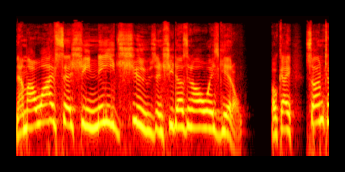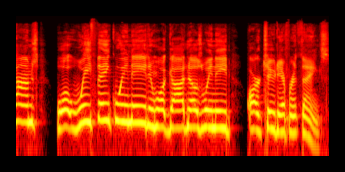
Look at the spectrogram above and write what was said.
Now, my wife says she needs shoes and she doesn't always get them. Okay? Sometimes what we think we need and what God knows we need are two different things.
